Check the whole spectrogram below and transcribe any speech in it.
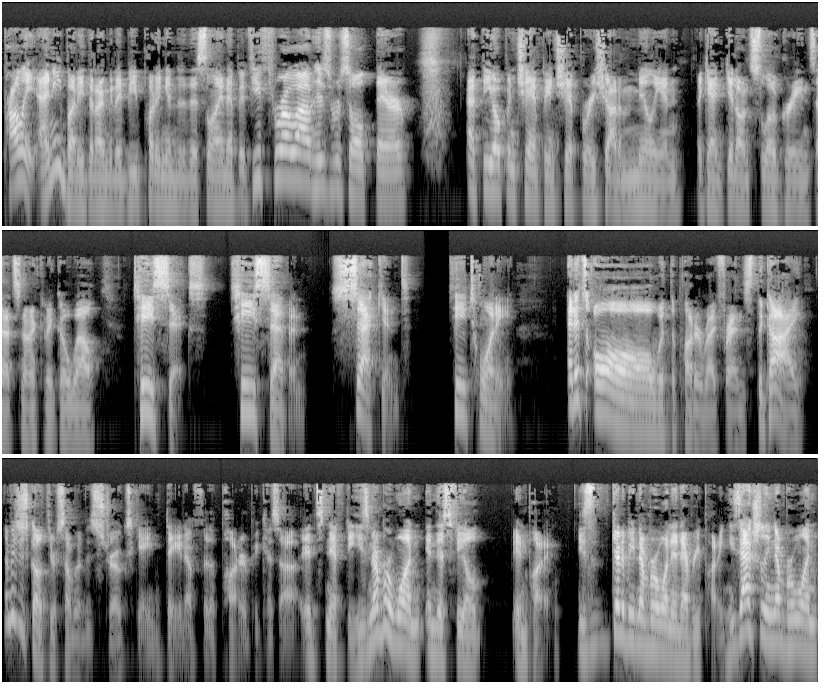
probably anybody that I'm going to be putting into this lineup. If you throw out his result there at the Open Championship where he shot a million, again, get on slow greens, that's not going to go well. T6, T7, second, T20. And it's all with the putter, my friends. The guy, let me just go through some of his strokes gain data for the putter because uh, it's nifty. He's number one in this field in putting. He's going to be number one in every putting. He's actually number one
